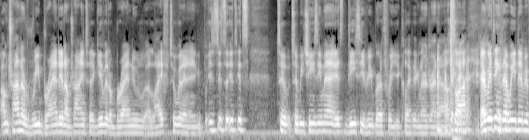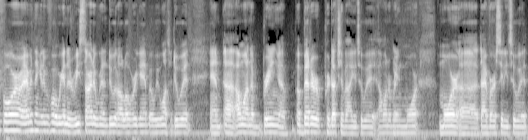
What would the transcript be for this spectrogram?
I'm trying to rebrand it. I'm trying to give it a brand new uh, life to it, and it's it's it's, it's to to be cheesy, man. It's DC rebirth for you eclectic nerds right now. so I, everything that we did before, or everything we did before, we're gonna restart it. We're gonna do it all over again, but we want to do it, and uh, I want to bring a, a better production value to it. I want to bring more more uh, diversity to it,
